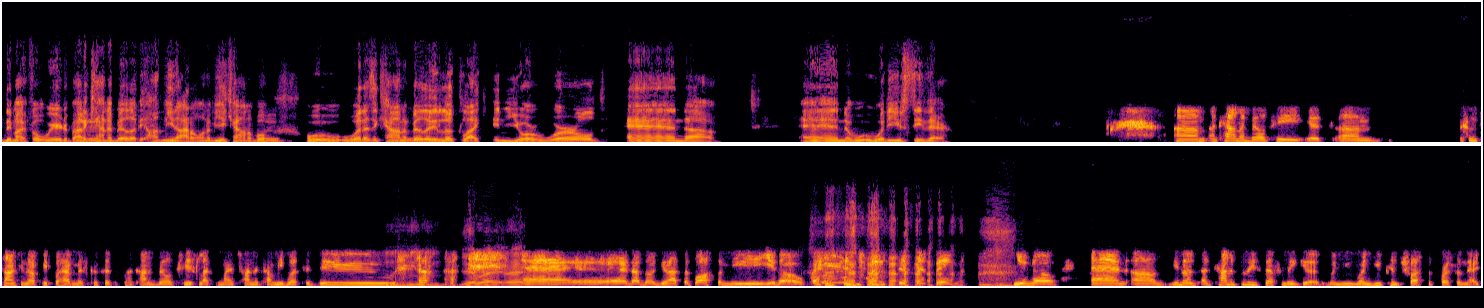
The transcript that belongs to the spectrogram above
They might feel weird about mm-hmm. accountability. Oh, you know, I don't want to be accountable. Mm-hmm. What does mm-hmm. accountability look like in your world? And uh, and what do you see there? Um, accountability is um, sometimes you know people have misconceptions of accountability. It's like somebody trying to tell me what to do. Mm-hmm. Yeah, right, right. and I know you're not the boss of me. You know, different things. You know, and um, you know, accountability is definitely good when you when you can trust the person that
